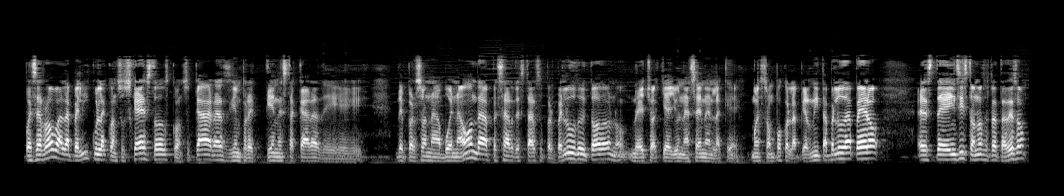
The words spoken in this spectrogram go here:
pues se roba la película con sus gestos, con su cara, siempre tiene esta cara de de persona buena onda, a pesar de estar súper peludo y todo, ¿no? De hecho, aquí hay una escena en la que muestra un poco la piernita peluda, pero, este, insisto, no se trata de eso.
